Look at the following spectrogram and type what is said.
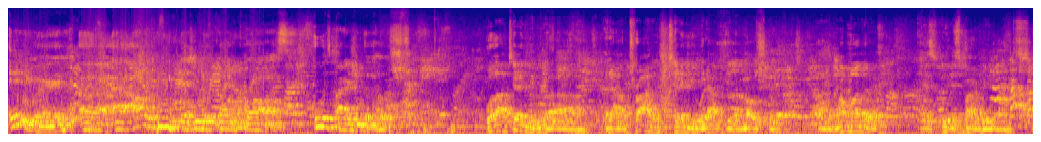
Anyway, uh, out of all the people that you have come across, who inspires you the most? Well, I'll tell you, uh, and I'll try to tell you without getting emotional. Uh, my mother is who inspired me the most.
